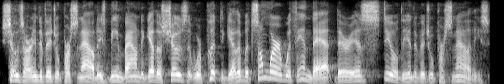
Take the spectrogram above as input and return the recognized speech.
shows our individual personalities. Being bound together shows that we're put together, but somewhere within that, there is still the individual personalities.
